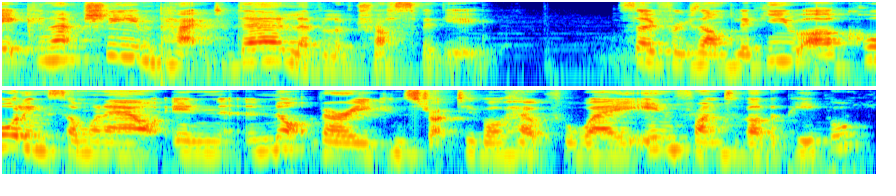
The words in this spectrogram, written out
it can actually impact their level of trust with you. So, for example, if you are calling someone out in a not very constructive or helpful way in front of other people,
